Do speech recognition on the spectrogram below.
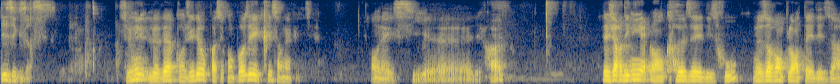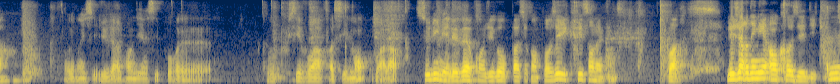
des exercices. n'est le verbe conjugué au passé composé écrit son infinitif. On a ici euh, des phrases. Les jardiniers ont creusé des trous. Nous avons planté des arbres. Ici, je vais agrandir ici pour euh, que vous puissiez voir facilement. Voilà. Soulignez les verbes conjugués au passé composé, écrit son infinitif. Voilà. Les jardiniers ont creusé des trous,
